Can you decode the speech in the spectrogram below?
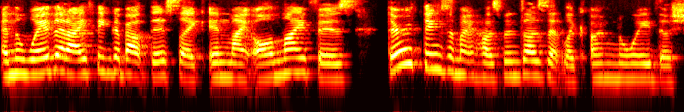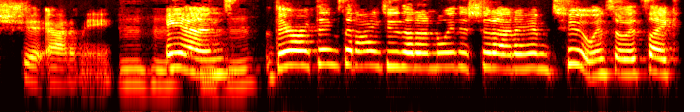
And the way that i think about this like in my own life is there are things that my husband does that like annoy the shit out of me. Mm-hmm, and mm-hmm. there are things that i do that annoy the shit out of him too. And so it's like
